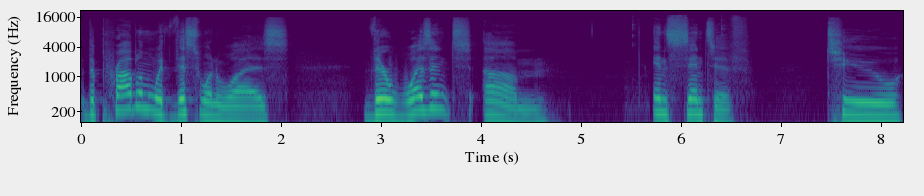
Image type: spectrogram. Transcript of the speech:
the problem with this one was there wasn't um incentive to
